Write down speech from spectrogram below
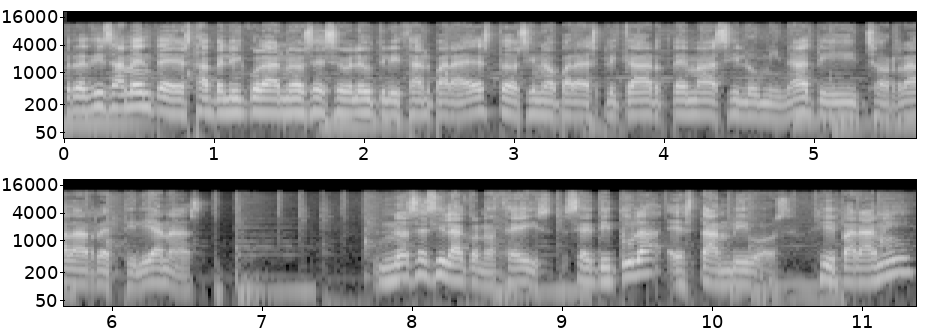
Precisamente esta película no se suele utilizar para esto, sino para explicar temas Illuminati y chorradas reptilianas. No sé si la conocéis, se titula Están vivos, y para mí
